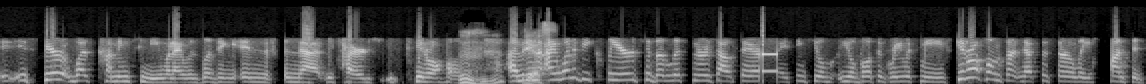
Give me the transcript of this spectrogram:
it, spirit was coming to me when I was living in in that retired funeral home. Mm-hmm. Um, yes. And I want to be clear to the listeners out there. I think you'll you'll both agree with me. Funeral homes aren't necessarily haunted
